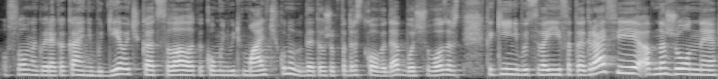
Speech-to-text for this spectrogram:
условно говоря, какая-нибудь девочка отсылала какому-нибудь мальчику, ну да, это уже подростковый, да, больше возраст, какие-нибудь свои фотографии обнаженные,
